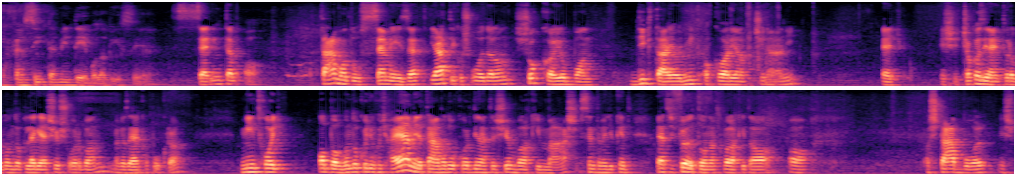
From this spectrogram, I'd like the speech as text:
offense szinten, mint D-ból a bills Szerintem a támadó személyzet játékos oldalon sokkal jobban diktálja, hogy mit akarjanak csinálni. Egy, és csak az irányítóra gondolok legelső sorban, meg az elkapókra, mint hogy abban gondolkodjunk, hogy ha elmegy a támadó koordinátor és jön valaki más, szerintem egyébként lehet, hogy föltolnak valakit a, a, a stábból, és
